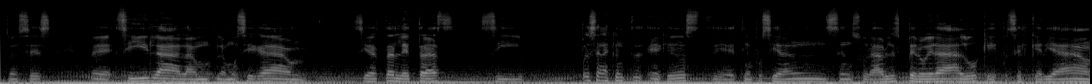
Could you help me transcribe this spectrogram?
Entonces, eh, sí, la, la, la, música, ciertas letras, sí, pues en aquellos, eh, tiempos sí eran censurables, pero era algo que pues él quería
